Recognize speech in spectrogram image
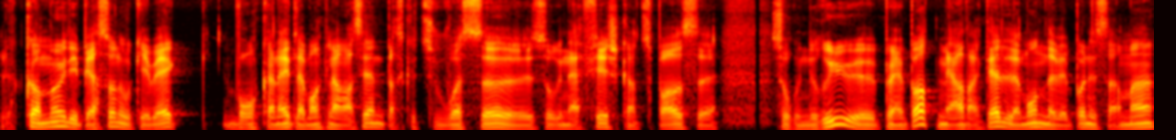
Le commun des personnes au Québec vont connaître la Banque Laurentienne parce que tu vois ça euh, sur une affiche quand tu passes euh, sur une rue, euh, peu importe, mais en tant que tel, le monde n'avait pas nécessairement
